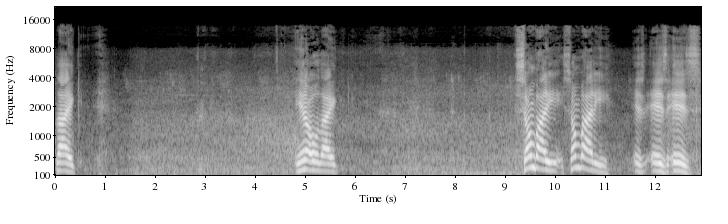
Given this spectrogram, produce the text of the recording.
like you know, like somebody somebody is is is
